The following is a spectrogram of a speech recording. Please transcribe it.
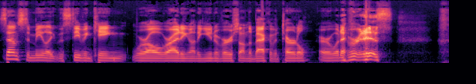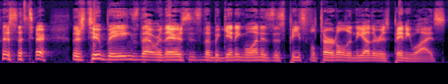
sounds to me like the Stephen King. We're all riding on a universe on the back of a turtle or whatever it is. there's, tur- there's two beings that were there since the beginning. One is this peaceful turtle, and the other is Pennywise.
